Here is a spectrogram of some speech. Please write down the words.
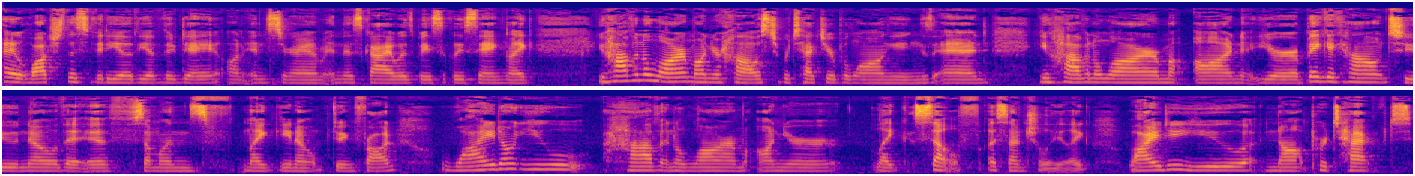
I watched this video the other day on Instagram, and this guy was basically saying, like, you have an alarm on your house to protect your belongings and you have an alarm on your bank account to know that if someone's like you know doing fraud why don't you have an alarm on your like self essentially like why do you not protect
